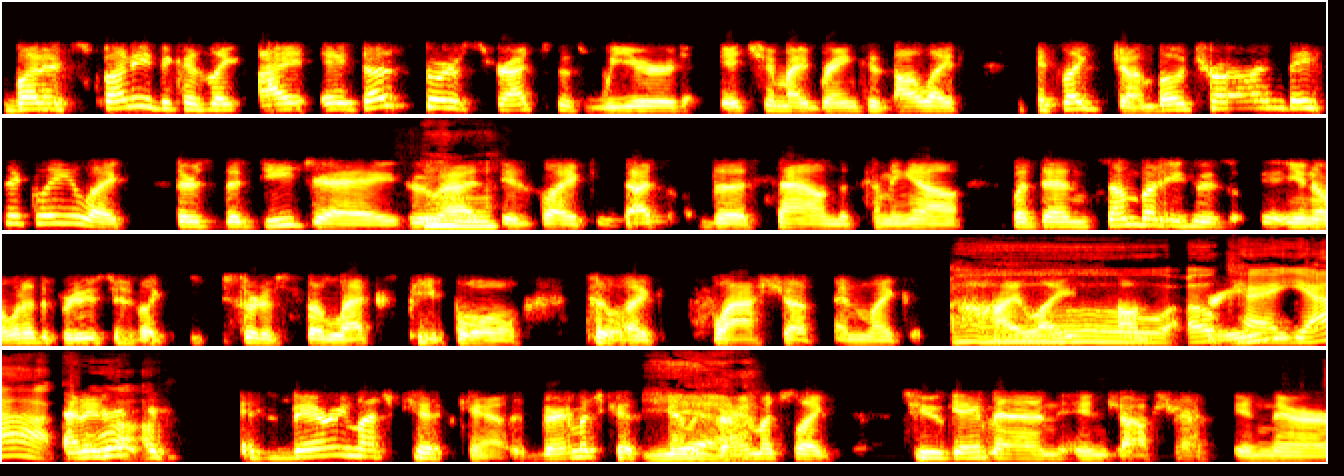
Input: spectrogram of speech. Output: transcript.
but it's funny because like I it does sort of scratch this weird itch in my brain because I'll like it's like jumbotron basically like there's the DJ who has, is like that's the sound that's coming out but then somebody who's you know one of the producers like sort of selects people to like flash up and like highlight on Oh, the screen. okay, yeah. and it, cool. it's, it's very much kiss cam it's very much kiss cam Yeah. it's very much like two gay men in jock straps in their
